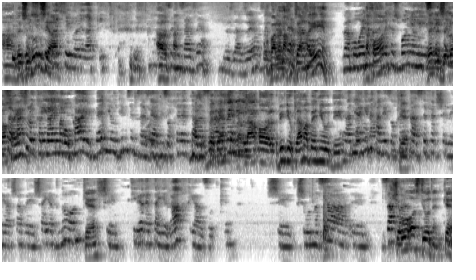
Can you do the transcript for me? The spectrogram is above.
הרזולוציה, שלי שהיא לא עיראקית. ה- זה מזעזע. מזעזע. אבל אנחנו, זה החיים. והמורה נכון? לחשבון המצרי זה לא שלי, החיים? שהבת שלו התחתנה עם מרוקאי. בין יהודים זה מזעזע, אני זוכרת את הספר או, בדיוק, למה בין יהודים? אני אגיד לך, אני זוכרת כן. את הספר של עכשיו שי עגנון, כן. שתיאר את ההיררכיה הזאת, כן? שכשהוא נסע, זר... שהוא או סטיודנט, כן.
